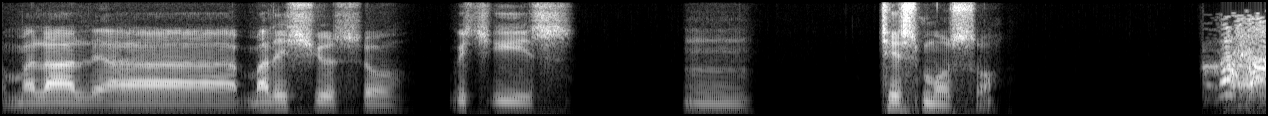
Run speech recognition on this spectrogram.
Malal, ah, malisyoso, which is mm, chismoso.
